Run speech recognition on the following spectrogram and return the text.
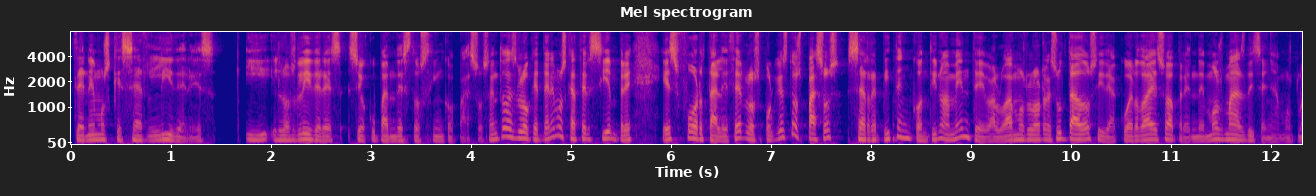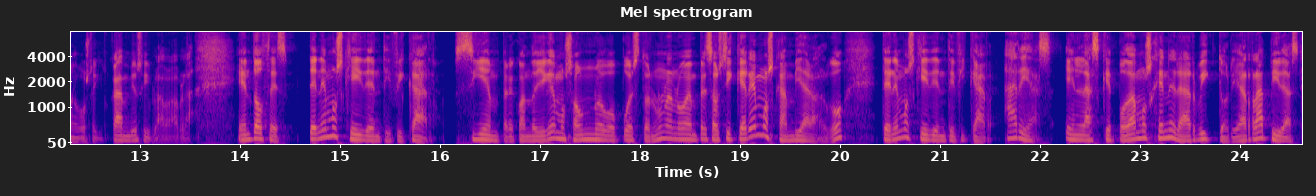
tenemos que ser líderes y los líderes se ocupan de estos cinco pasos. Entonces lo que tenemos que hacer siempre es fortalecerlos, porque estos pasos se repiten continuamente, evaluamos los resultados y de acuerdo a eso aprendemos más, diseñamos nuevos cambios y bla, bla, bla. Entonces, tenemos que identificar siempre cuando lleguemos a un nuevo puesto en una nueva empresa o si queremos cambiar algo, tenemos que identificar áreas en las que podamos generar victorias rápidas.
